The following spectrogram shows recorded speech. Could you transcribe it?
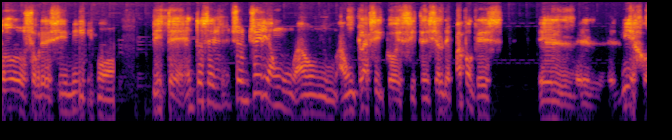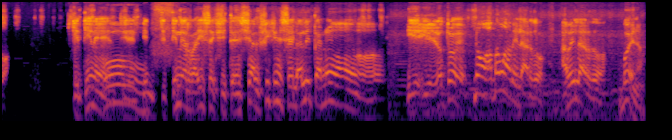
todo sobre sí mismo. ¿Viste? Entonces, yo, iría a un, a, un, clásico existencial de Papo que es el, viejo, que tiene, oh. tiene, raíz existencial. Fíjense, la letra no. Y, el otro. No, vamos a Abelardo. Abelardo. Bueno.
